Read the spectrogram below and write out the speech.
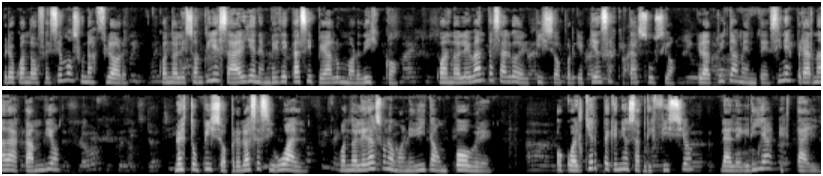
Pero cuando ofrecemos una flor, cuando le sonríes a alguien en vez de casi pegarle un mordisco, cuando levantas algo del piso porque piensas que está sucio, gratuitamente, sin esperar nada a cambio, no es tu piso, pero lo haces igual. Cuando le das una monedita a un pobre o cualquier pequeño sacrificio, la alegría está ahí.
